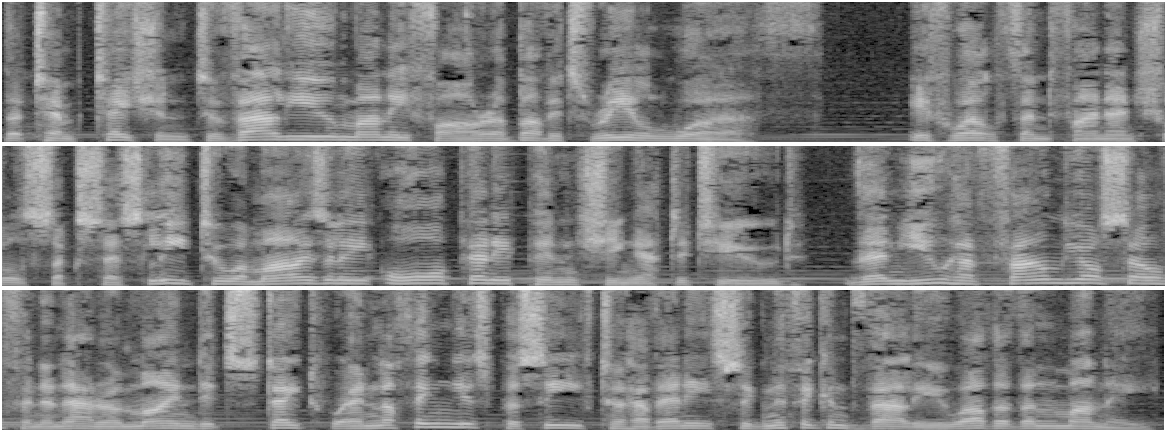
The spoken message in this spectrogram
the temptation to value money far above its real worth. If wealth and financial success lead to a miserly or penny-pinching attitude, then you have found yourself in a narrow-minded state where nothing is perceived to have any significant value other than money.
